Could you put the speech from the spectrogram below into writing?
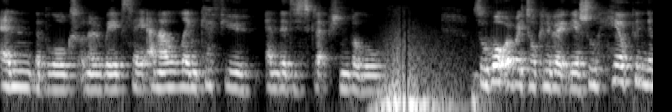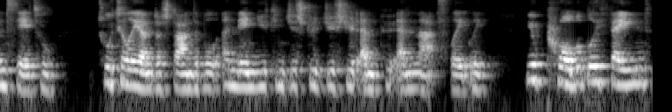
in the blogs on our website and I'll link a few in the description below. So what were we talking about there? So helping them settle, totally understandable, and then you can just reduce your input in that slightly. You'll probably find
